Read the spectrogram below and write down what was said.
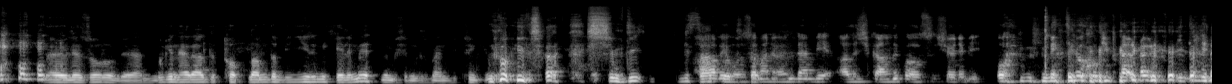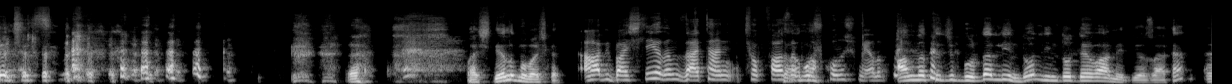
Öyle zor oluyor yani. Bugün herhalde toplamda bir 20 kelime etmemişimdir ben bütün gün boyunca. Şimdi bir saat Abi o konuşacağım. zaman önden bir alışkanlık olsun. Şöyle bir o metin oku bir paragraf bir dilin açılsın. Başlayalım mı başkan? Abi başlayalım. Zaten çok fazla Tamam. boş konuşmayalım. Anlatıcı burada Lindo. Lindo devam ediyor zaten. Ee,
